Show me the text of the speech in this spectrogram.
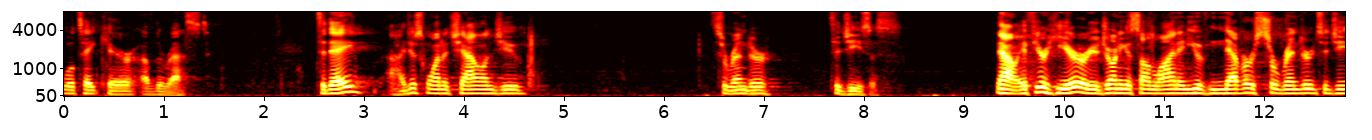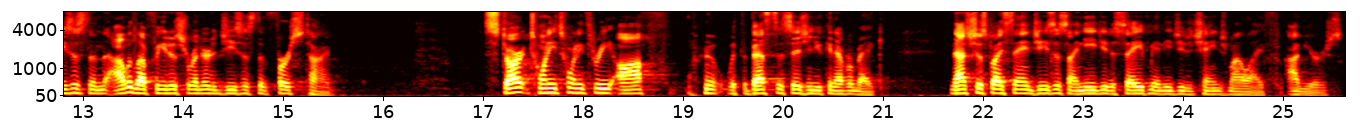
will take care of the rest. Today, I just want to challenge you surrender to Jesus. Now, if you're here or you're joining us online and you have never surrendered to Jesus, then I would love for you to surrender to Jesus the first time. Start 2023 off with the best decision you can ever make. And that's just by saying, Jesus, I need you to save me. I need you to change my life. I'm yours.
